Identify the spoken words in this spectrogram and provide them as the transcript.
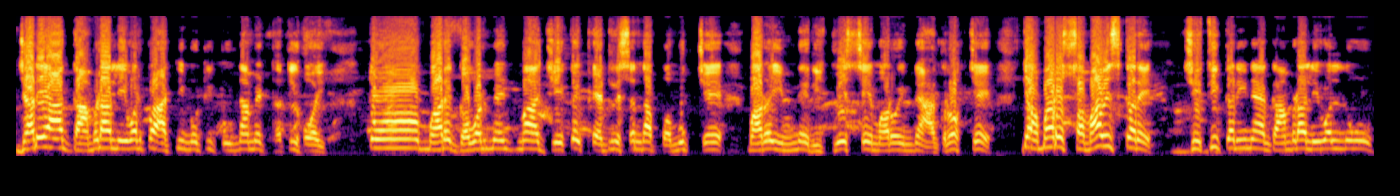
જ્યારે આ ગામડા લેવલ પર આટલી મોટી ટુર્નામેન્ટ થતી હોય તો મારે ગવર્મેન્ટમાં જે કંઈ ફેડરેશનના પ્રમુખ છે, મારો એમને રિક્વેસ્ટ છે, મારો એમને આગ્રહ છે કે અમારો સમાવેશ કરે, જેથી કરીને આ ગામડા લેવલનું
